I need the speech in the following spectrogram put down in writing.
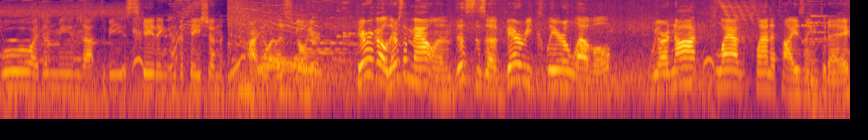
Whoa, I didn't mean that to be a skating invitation. Alright, let's just go here. Here we go, there's a mountain. This is a very clear level. We are not plan planetizing today.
